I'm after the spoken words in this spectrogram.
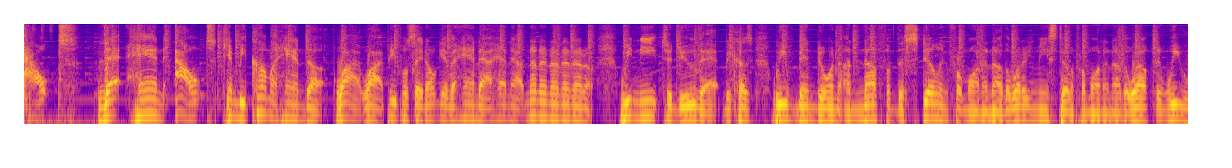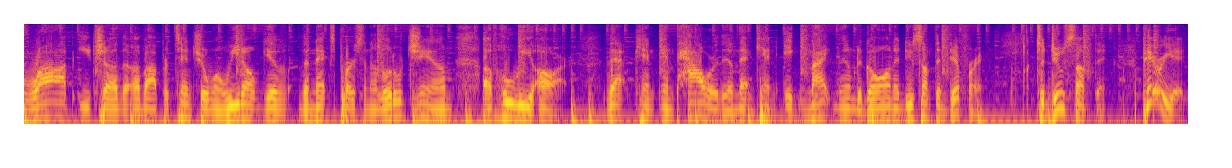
out that hand out can become a hand up. Why? Why? People say don't give a hand out, hand out. No, no, no, no, no, no. We need to do that because we've been doing enough of the stealing from one another. What do you mean stealing from one another? Well, then we rob each other of our potential when we don't give the next person a little gem of who we are that can empower them, that can ignite them to go on and do something different, to do something. Period.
